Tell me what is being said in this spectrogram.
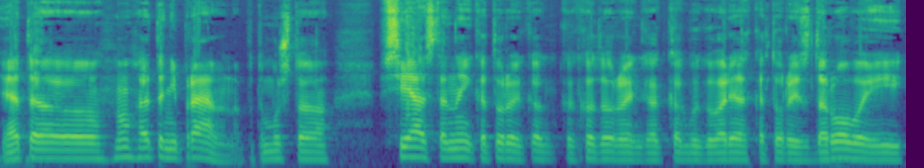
Это, ну, это неправильно, потому что все остальные, которые, которые как, как бы говорят, которые здоровы и,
